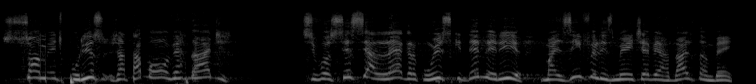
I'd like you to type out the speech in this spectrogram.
somente por isso, já está bom, é verdade. Se você se alegra com isso, que deveria, mas infelizmente é verdade também,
